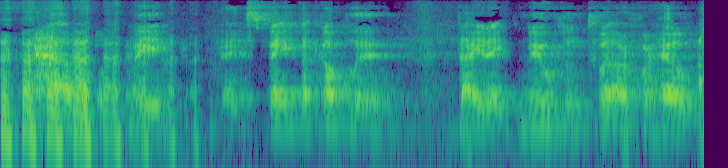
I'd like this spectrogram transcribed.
mate, expect a couple of direct mails on Twitter for help.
